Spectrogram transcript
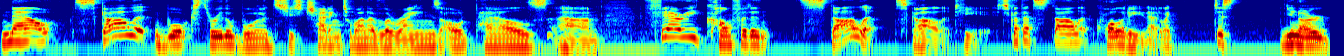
Now, Scarlett walks through the woods. She's chatting to one of Lorraine's old pals. Um, very confident starlet Scarlett here. She's got that starlet quality, that like just you know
